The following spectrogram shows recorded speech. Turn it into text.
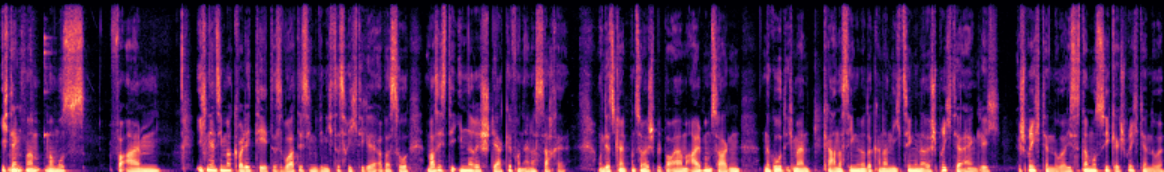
Ich denke, man, man muss vor allem ich nenne es immer Qualität. Das Wort ist irgendwie nicht das Richtige, aber so, was ist die innere Stärke von einer Sache? Und jetzt könnte man zum Beispiel bei eurem Album sagen, na gut, ich meine, kann er singen oder kann er nicht singen? Er spricht ja eigentlich. Er spricht ja nur. Ist es da Musik? Er spricht ja nur.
